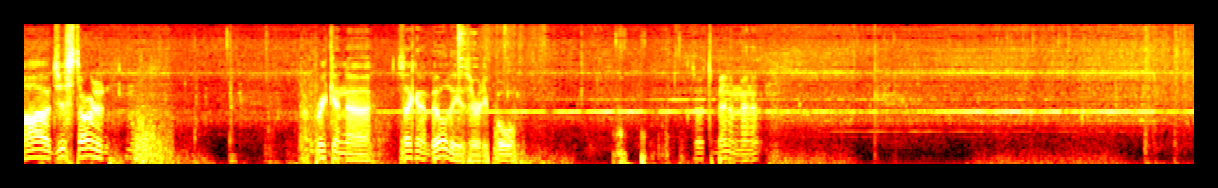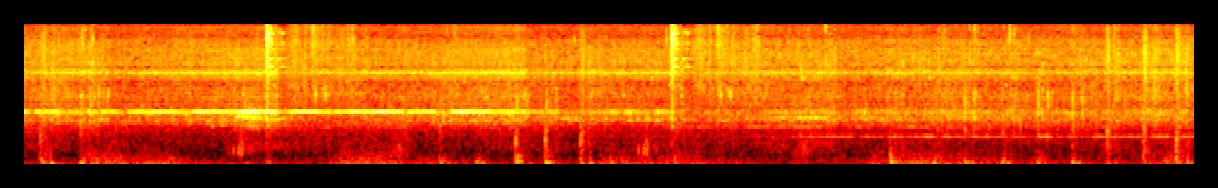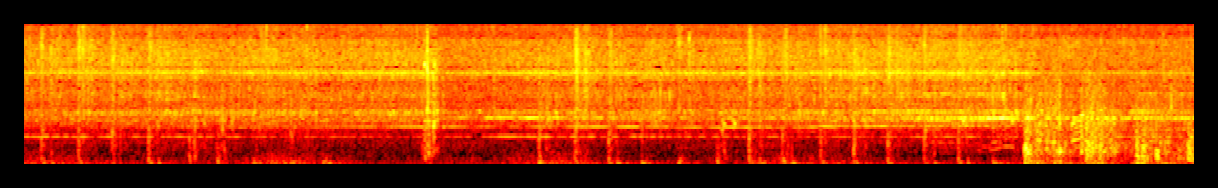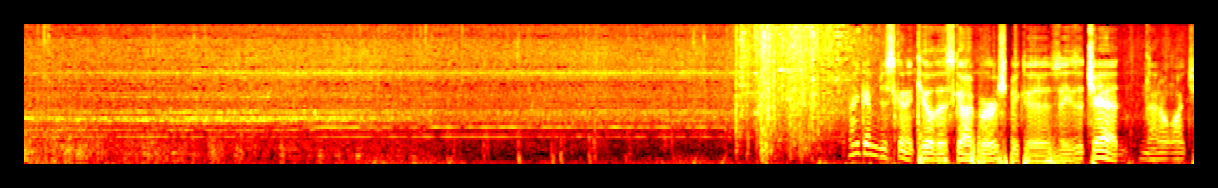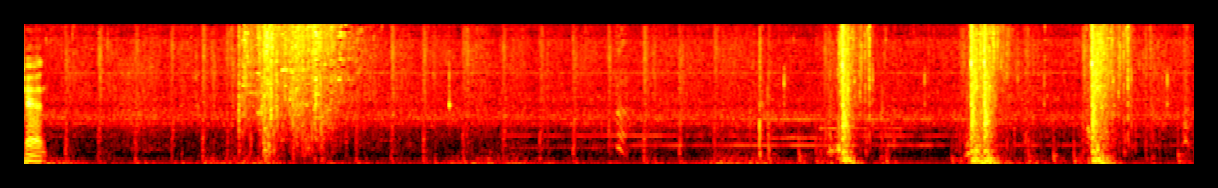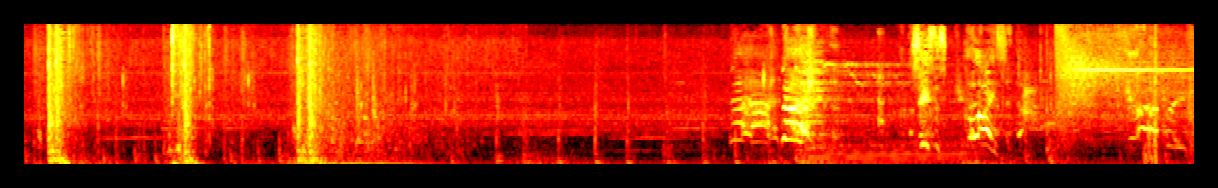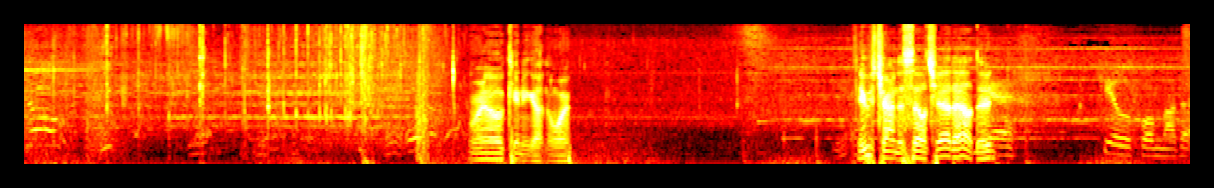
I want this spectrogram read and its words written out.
Oh, just started. My freaking uh, second ability is already full. So it's been a minute. I'm just gonna kill this guy first because he's a Chad. I don't like Chad. He was trying to sell Chad out, dude. Yes. Kill for mother.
